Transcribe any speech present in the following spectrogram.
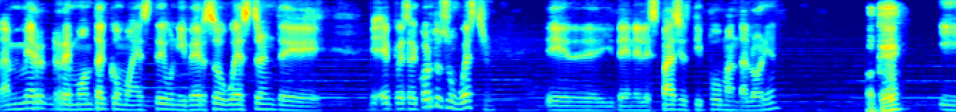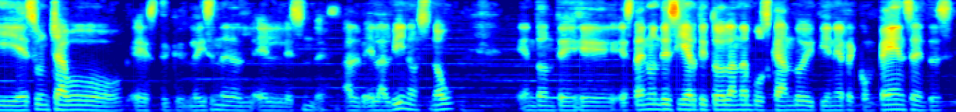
a mí me remonta como a este universo western de... Eh, pues el corto es un western, de, en el espacio tipo Mandalorian. Ok. Y es un chavo, este, que le dicen el, el, el, albino, Snow, en donde está en un desierto y todos lo andan buscando y tiene recompensa. Entonces,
